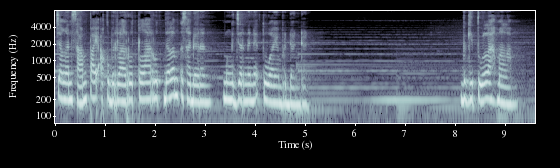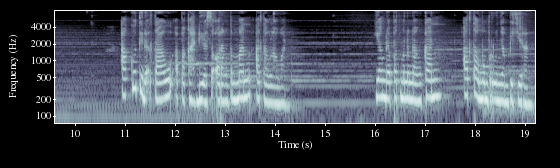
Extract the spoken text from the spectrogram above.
jangan sampai aku berlarut-larut dalam kesadaran mengejar nenek tua yang berdandan. Begitulah malam. Aku tidak tahu apakah dia seorang teman atau lawan yang dapat menenangkan atau memperunyam pikiran,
